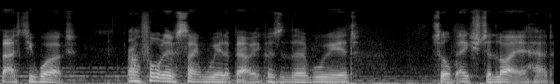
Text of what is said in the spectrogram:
That actually worked. I thought there was something weird about it because of the weird sort of extra light it had.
